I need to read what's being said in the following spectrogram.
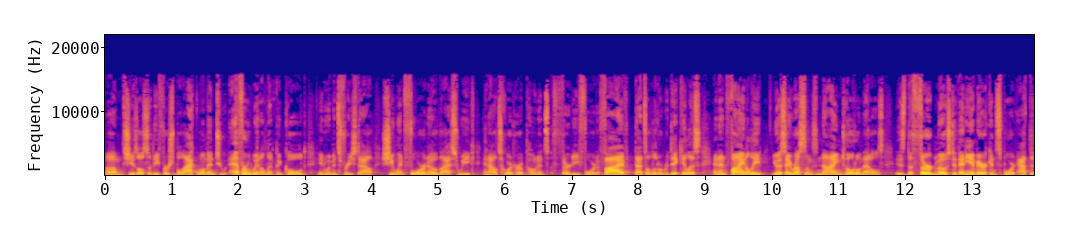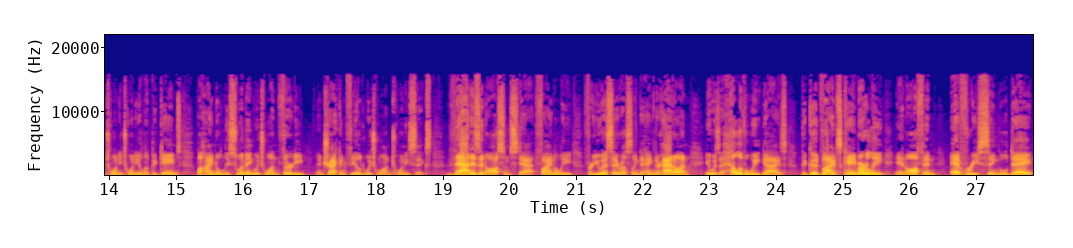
Um, she is also the first black woman to ever win Olympic gold in women's freestyle. She went 4 0 last week and outscored her opponents 34 5 five. That's a little ridiculous. And then finally, USA Wrestling's nine total medals is the third most of any American sport at the 2020 Olympic Games, behind only swimming, which won 30, and track and field, which won 26. That is an awesome stat, finally, for USA Wrestling to hang their hat on. It was a hell of a week, guys. The good vibes came early and often every single day.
